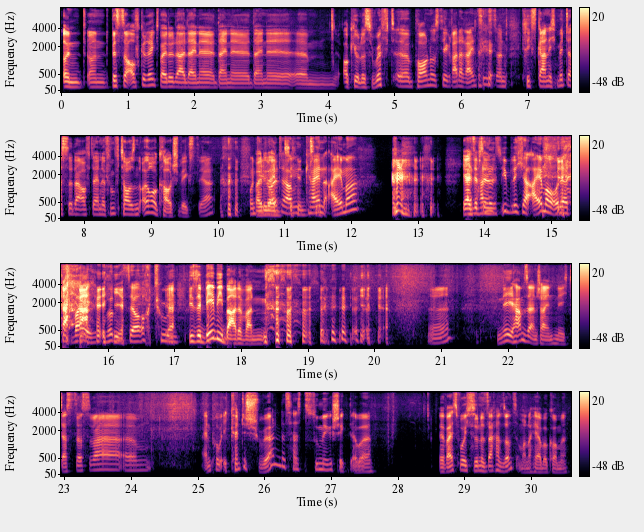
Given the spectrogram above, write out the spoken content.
Und, und bist du aufgeregt, weil du da deine, deine, deine ähm, Oculus Rift äh, Pornos dir gerade reinziehst und kriegst gar nicht mit, dass du da auf deine 5000 Euro Couch wickst, ja? Und Weil die Leute haben keinen Eimer, ja, ein selbst handelsüblicher Eimer oder zwei würden Ja. es ja auch tun. ja, diese Babybadewannen. ja? Nee, haben sie anscheinend nicht. Das, das war ähm, ein Problem. Ich könnte schwören, das hast du mir geschickt, aber wer weiß, wo ich so eine Sache sonst immer noch herbekomme.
